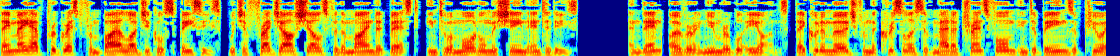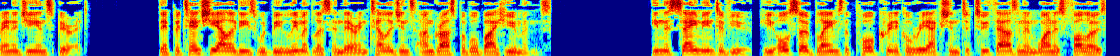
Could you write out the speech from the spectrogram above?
They may have progressed from biological species, which are fragile shells for the mind at best, into immortal machine entities, and then, over innumerable eons, they could emerge from the chrysalis of matter transformed into beings of pure energy and spirit. Their potentialities would be limitless and their intelligence ungraspable by humans. In the same interview, he also blames the poor critical reaction to 2001 as follows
